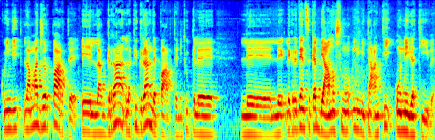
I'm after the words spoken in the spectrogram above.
Quindi la maggior parte e la, gra- la più grande parte di tutte le, le, le, le, credenze che abbiamo sono limitanti o negative.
